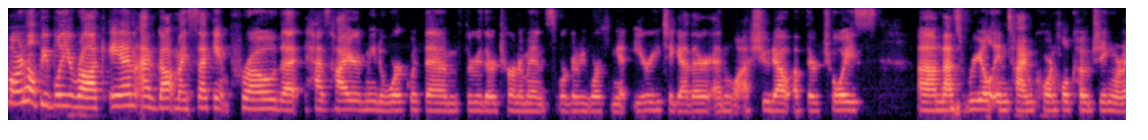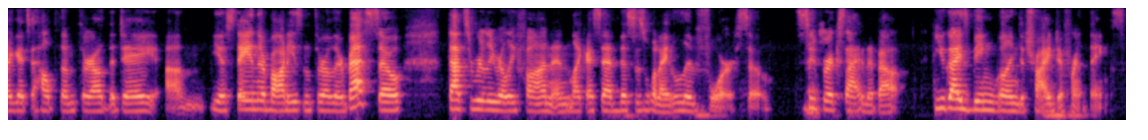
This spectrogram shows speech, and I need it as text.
Cornhole people, you rock. And I've got my second pro that has hired me to work with them through their tournaments. We're going to be working at Erie together and a shootout of their choice. Um, that's real in time cornhole coaching where I get to help them throughout the day, um, you know, stay in their bodies and throw their best. So that's really, really fun. And like I said, this is what I live for. So super excited about you guys being willing to try different things.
